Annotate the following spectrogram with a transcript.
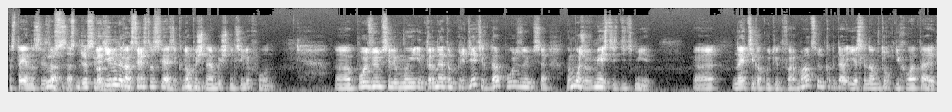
постоянно связаться. Ну, для Но связи, именно да. как средство связи, кнопочный обычный телефон. Э, Пользуемся ли мы интернетом при детях? Да, пользуемся. Мы можем вместе с детьми найти какую-то информацию, когда, если нам вдруг не хватает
